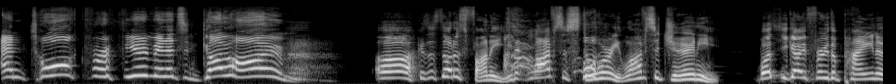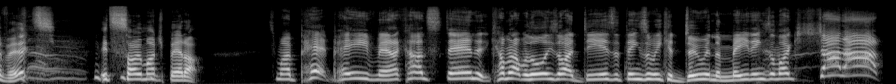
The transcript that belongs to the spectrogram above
and talk for a few minutes and go home? Oh, because it's not as funny. You know, life's a story. life's a journey. Once you go through the pain of it, it's so much better. It's my pet peeve, man. I can't stand it. Coming up with all these ideas of things that we could do in the meetings. I'm like, shut up.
